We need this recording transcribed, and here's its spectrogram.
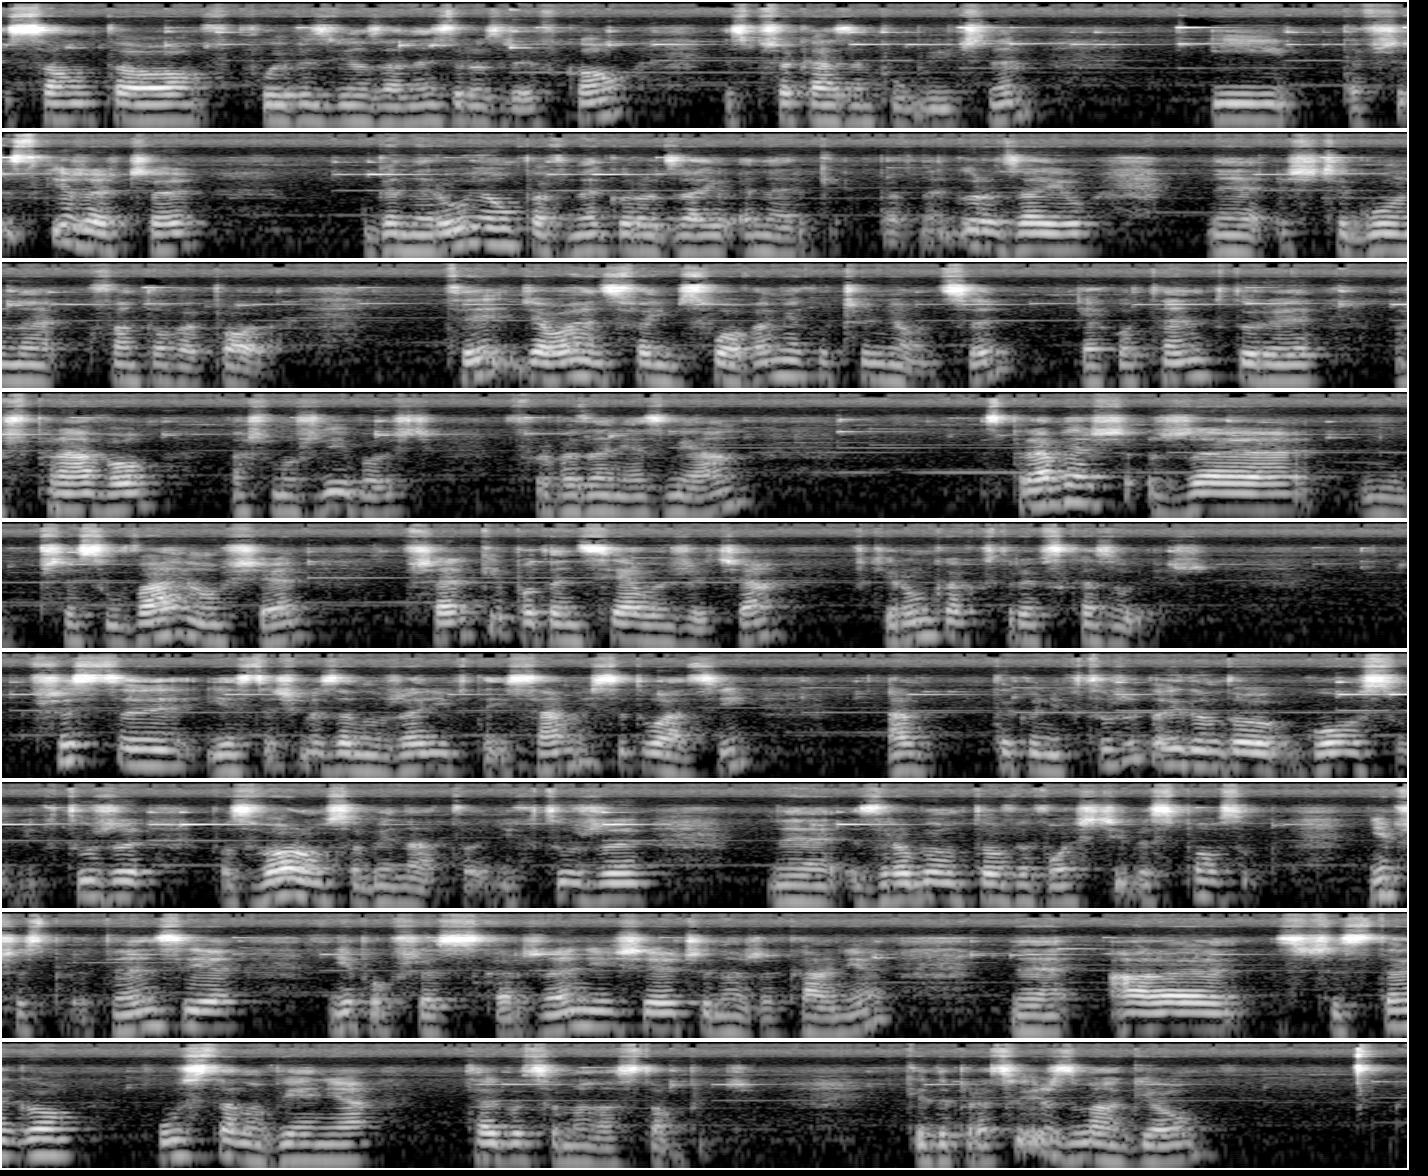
y, są to wpływy związane z rozrywką, z przekazem publicznym i te wszystkie rzeczy generują pewnego rodzaju energię, pewnego rodzaju y, szczególne kwantowe pole. Ty, działając swoim słowem jako czyniący, jako ten, który masz prawo, masz możliwość wprowadzania zmian, sprawiasz, że mm, przesuwają się wszelkie potencjały życia w kierunkach, które wskazujesz. Wszyscy jesteśmy zanurzeni w tej samej sytuacji, ale tylko niektórzy dojdą do głosu, niektórzy pozwolą sobie na to, niektórzy e, zrobią to we właściwy sposób. Nie przez pretensje, nie poprzez skarżenie się czy narzekanie, e, ale z czystego ustanowienia tego, co ma nastąpić. Kiedy pracujesz z magią,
